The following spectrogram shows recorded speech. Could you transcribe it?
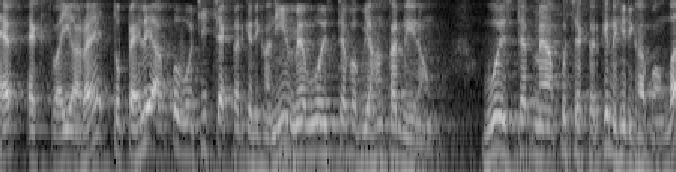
f x y आ रहा है तो पहले आपको वो चीज़ चेक करके दिखानी है। मैं वो स्टेप अब यहाँ कर नहीं रहा हूँ। वो स्टेप मैं आपको चेक करके नहीं दिखा पाऊँगा,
